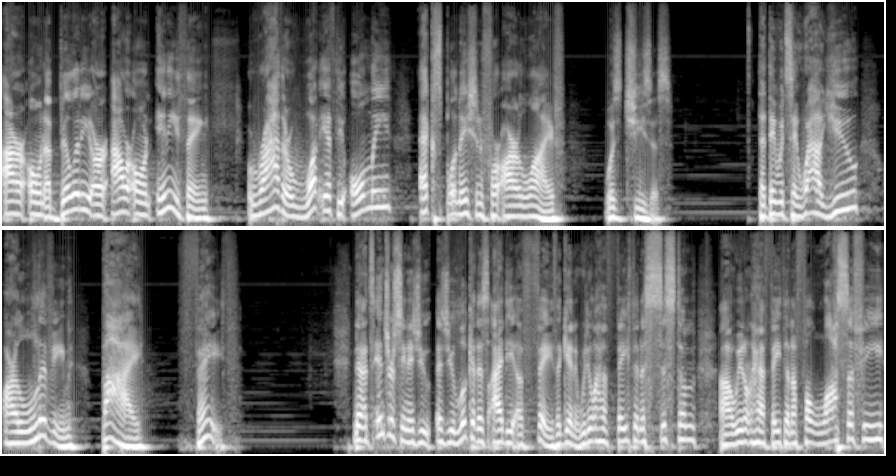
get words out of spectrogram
our own ability, or our own anything. Rather, what if the only explanation for our life was Jesus? That they would say, wow, you are living by faith. Now, it's interesting as you, as you look at this idea of faith. Again, we don't have faith in a system, uh, we don't have faith in a philosophy.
